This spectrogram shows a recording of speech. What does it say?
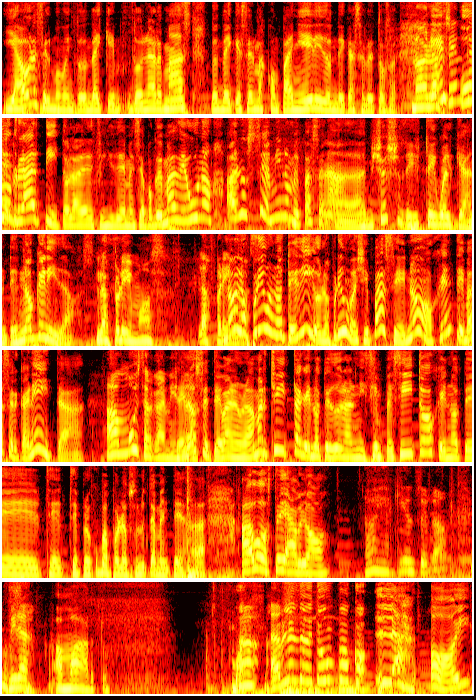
y ahora es el momento donde hay que donar más, donde hay que ser más compañera y donde hay que hacer de todo. No, es gente- un ratito la de fingir demencia, porque más de uno, ah, no sé, a mí no me pasa nada. Yo, yo estoy igual que antes, no queridas. Los primos. Los primos. No, los primos no te digo, los primos valle pase, no, gente más cercanita. Ah, muy cercanita. Que no se te van a una marchita, que no te donan ni 100 pesitos, que no te, te, te preocupa por absolutamente nada. A vos te hablo. Ay, ¿a quién será? Mira. A Marto. Bueno, hablando de todo un poco, la, hoy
